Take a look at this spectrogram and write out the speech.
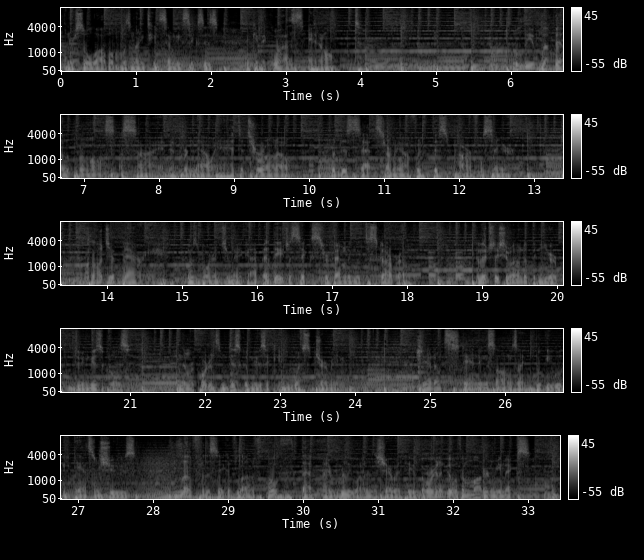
and her solo album was 1976's Québécoise Errante. We'll leave La Belle Provence aside for now and head to Toronto for this set, starting off with this powerful singer. Claudja Barry was born in Jamaica, but at the age of six, her family moved to Scarborough. Eventually, she wound up in Europe doing musicals and then recorded some disco music in West Germany. She had outstanding songs like Boogie Woogie Dancing Shoes, Love for the Sake of Love, both that I really wanted to share with you. But we're going to go with a modern remix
